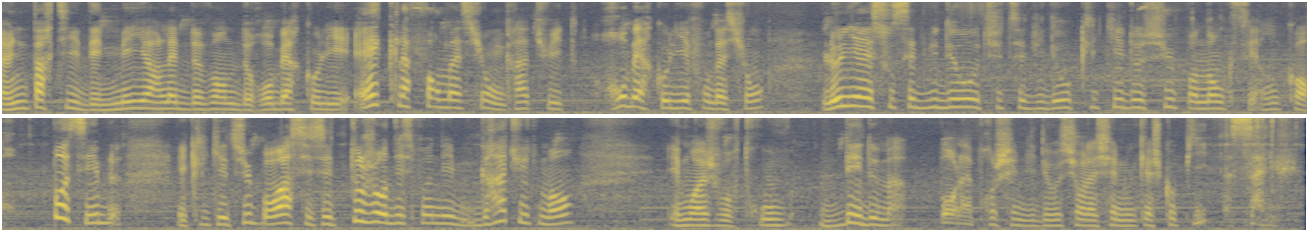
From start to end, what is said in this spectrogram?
à une partie des meilleures lettres de vente de Robert Collier avec la formation gratuite Robert Collier Fondation. Le lien est sous cette vidéo, au-dessus de cette vidéo. Cliquez dessus pendant que c'est encore possible et cliquez dessus pour voir si c'est toujours disponible gratuitement. Et moi, je vous retrouve dès demain pour la prochaine vidéo sur la chaîne Wikash Copy. Salut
